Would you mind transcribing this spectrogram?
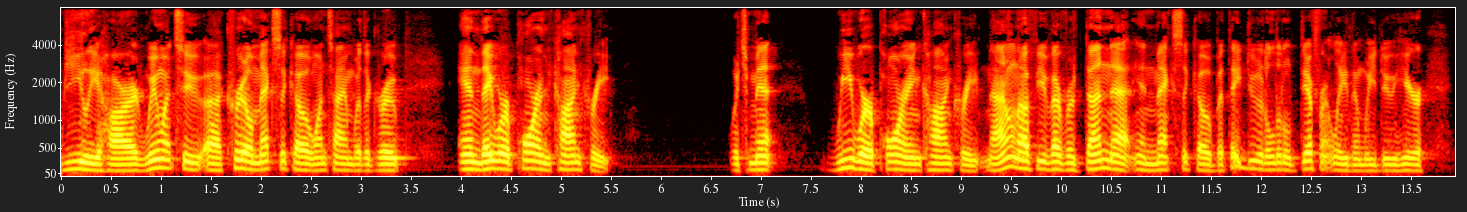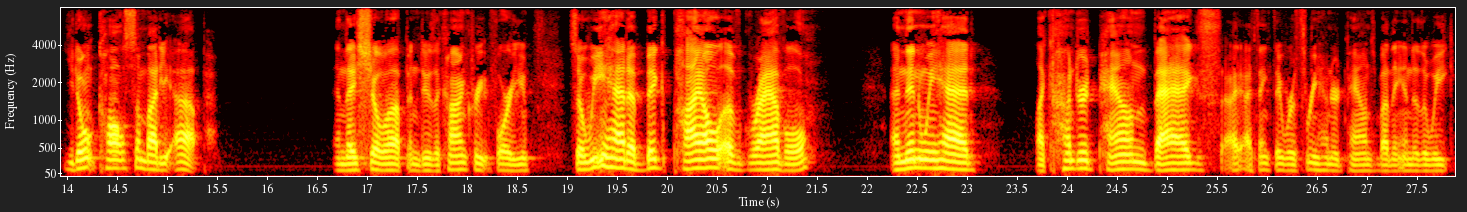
really hard? We went to uh, Creel, Mexico one time with a group and they were pouring concrete, which meant we were pouring concrete. Now, I don't know if you've ever done that in Mexico, but they do it a little differently than we do here. You don't call somebody up and they show up and do the concrete for you. So we had a big pile of gravel, and then we had like 100 pound bags. I, I think they were 300 pounds by the end of the week.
